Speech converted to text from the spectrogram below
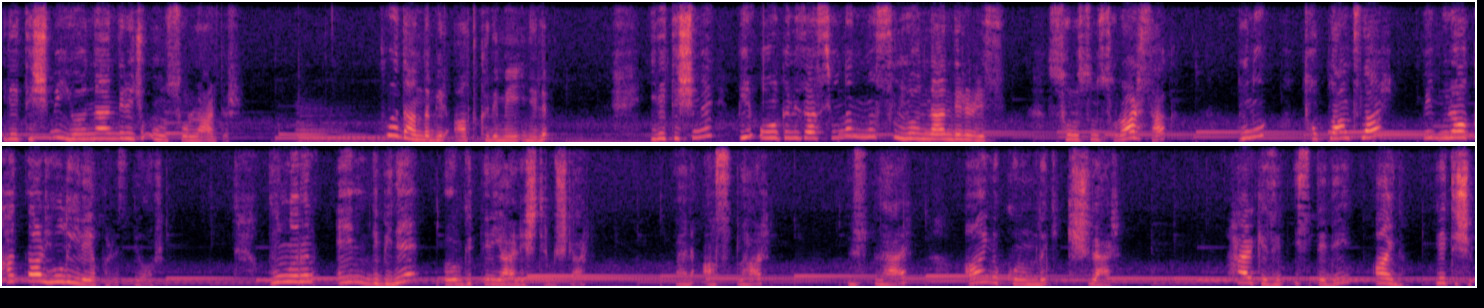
iletişimi yönlendirici unsurlardır. Buradan da bir alt kademeye inelim. İletişimi bir organizasyonda nasıl yönlendiririz sorusunu sorarsak bunu toplantılar ve mülakatlar yolu ile yaparız diyor. Bunların en dibine örgütleri yerleştirmişler. Yani astlar, üstler, aynı konumdaki kişiler. Herkesin istediği aynı, iletişim.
